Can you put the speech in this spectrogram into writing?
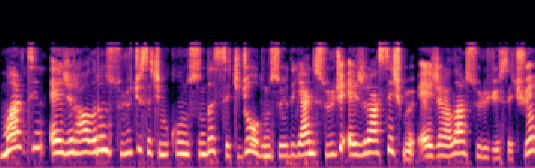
Martin ejderhaların sürücü seçimi konusunda seçici olduğunu söyledi. Yani sürücü ejderha seçmiyor. Ejderhalar sürücüyü seçiyor.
